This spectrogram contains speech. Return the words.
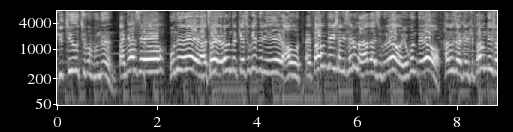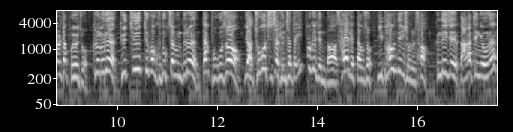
뷰티 유튜버 분은 안녕하세요. 오늘 아, 저 여러분들께 소개드릴 아우 아니, 파운데이션이 새로 나와가지고요. 요건데요. 하면서 이렇게 파운데이션을 딱 보여줘. 그러면은 뷰티 유튜버 구독자분들은 딱 보고서 야 저거 진짜 괜찮다. 이쁘게 된다. 사야겠다 하고서 이 파운데이션을 사. 근데 이제 나 같은 경우는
